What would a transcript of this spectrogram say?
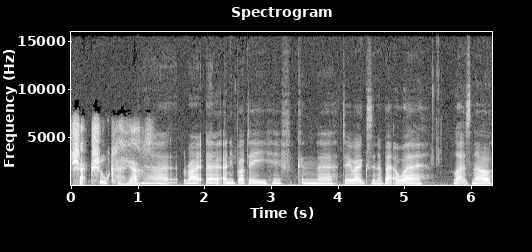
Shakshuka, yeah. Yeah, right. Uh, anybody who can uh, do eggs in a better way, let us know.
